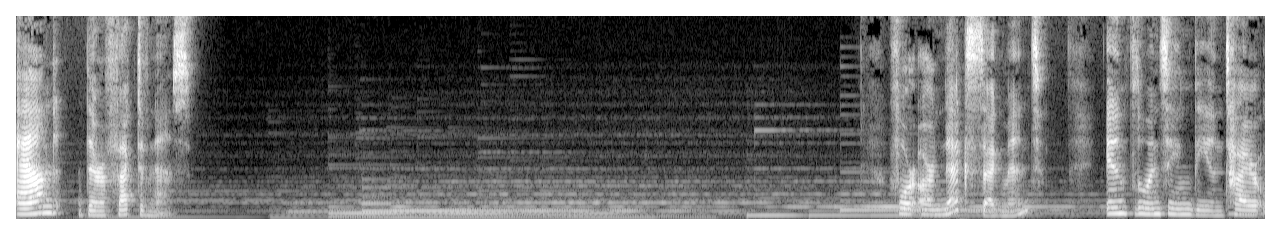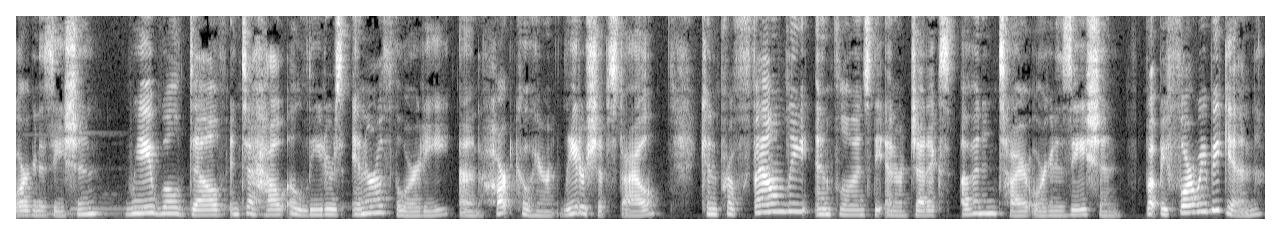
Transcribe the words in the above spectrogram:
and their effectiveness. For our next segment, influencing the entire organization, we will delve into how a leader's inner authority and heart coherent leadership style can profoundly influence the energetics of an entire organization. But before we begin,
